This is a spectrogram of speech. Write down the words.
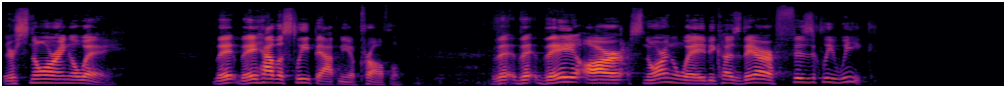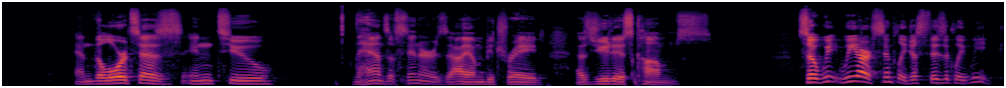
They're snoring away. They, they have a sleep apnea problem. They, they, they are snoring away because they are physically weak. And the Lord says, Into the hands of sinners I am betrayed as Judas comes. So we, we are simply just physically weak.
